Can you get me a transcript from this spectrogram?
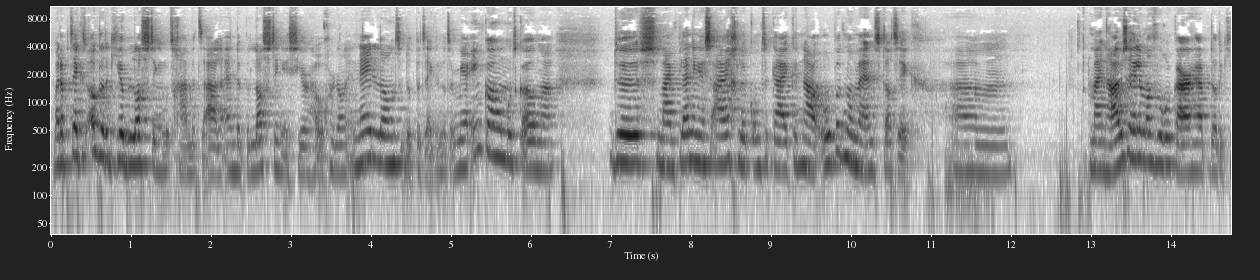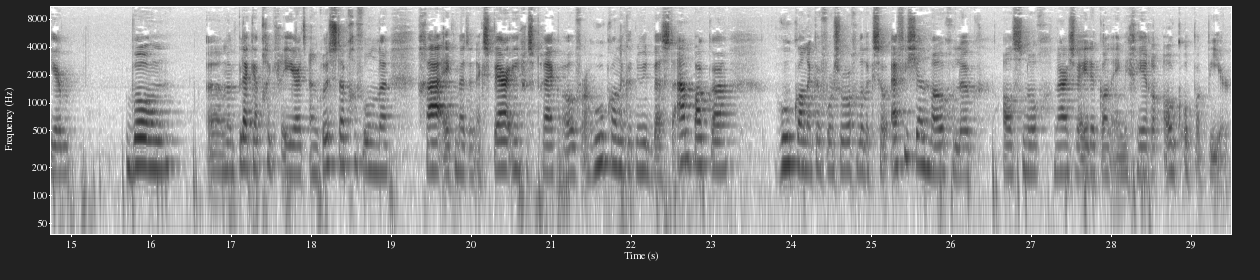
maar dat betekent ook dat ik hier belasting moet gaan betalen. En de belasting is hier hoger dan in Nederland. Dat betekent dat er meer inkomen moet komen. Dus mijn planning is eigenlijk om te kijken, nou op het moment dat ik um, mijn huis helemaal voor elkaar heb, dat ik hier woon, uh, mijn plek heb gecreëerd en rust heb gevonden, ga ik met een expert in gesprek over hoe kan ik het nu het beste aanpakken. Hoe kan ik ervoor zorgen dat ik zo efficiënt mogelijk alsnog naar Zweden kan emigreren, ook op papier.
